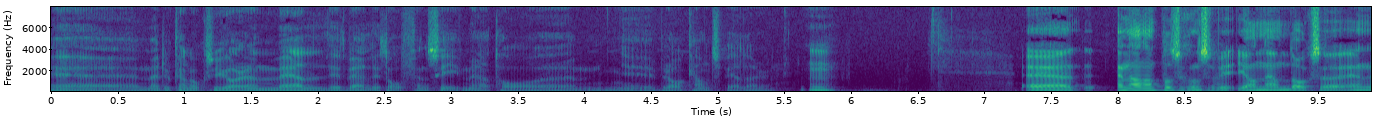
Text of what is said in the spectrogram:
Eh, men du kan också göra en väldigt, väldigt offensiv med att ha eh, bra kantspelare. Mm. Eh, en annan position som jag nämnde också, en,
